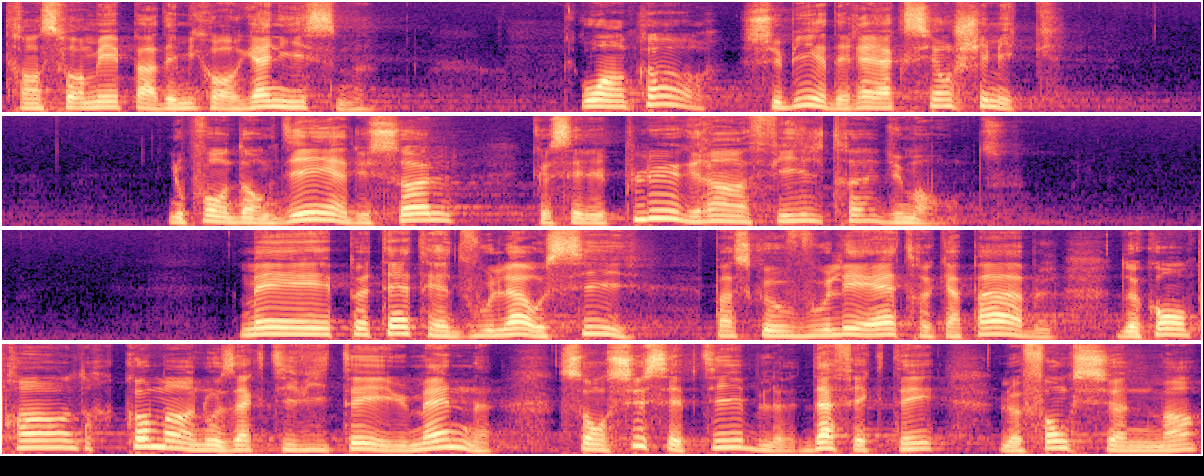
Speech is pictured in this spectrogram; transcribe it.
transformés par des micro-organismes, ou encore subir des réactions chimiques. Nous pouvons donc dire du sol que c'est le plus grand filtre du monde. Mais peut-être êtes-vous là aussi parce que vous voulez être capable de comprendre comment nos activités humaines sont susceptibles d'affecter le fonctionnement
